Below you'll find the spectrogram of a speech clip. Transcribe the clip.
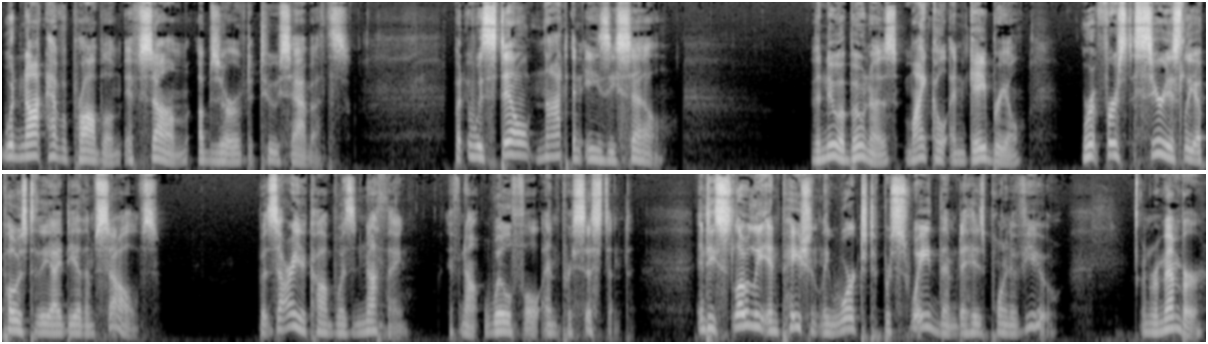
would not have a problem if some observed two Sabbaths. But it was still not an easy sell. The new Abunas, Michael and Gabriel, were at first seriously opposed to the idea themselves. But Zara Yaqob was nothing if not willful and persistent and he slowly and patiently worked to persuade them to his point of view. And remember,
